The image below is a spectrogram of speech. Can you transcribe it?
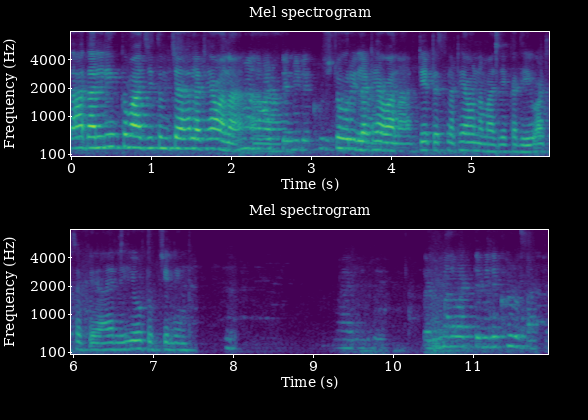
दादा लिंक माझी तुमच्या ह्याला ठेवा ना. स्टोरीला ठेवा ना. स्टेटसला ठेवा ना माझी एखादी व्हॉट्सअप यूट्यूबची लिंक पण मला वाटतं मी लय खडू सांगते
